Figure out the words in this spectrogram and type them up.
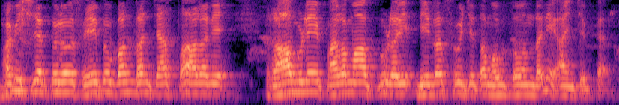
భవిష్యత్తులో సేతుబంధం చేస్తాడని రాముడే పరమాత్ముడని దీనిలో సూచితమవుతోందని ఆయన చెప్పారు.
